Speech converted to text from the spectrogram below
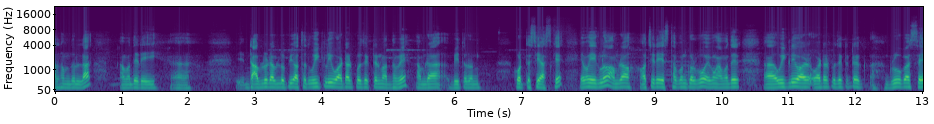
আলহামদুলিল্লাহ আমাদের এই ডাব্লু অর্থাৎ উইকলি ওয়াটার প্রজেক্টের মাধ্যমে আমরা বিতরণ করতেছি আজকে এবং এগুলো আমরা অচিরে স্থাপন করব এবং আমাদের উইকলি ওয়াটার প্রজেক্ট একটা গ্রুপ আছে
